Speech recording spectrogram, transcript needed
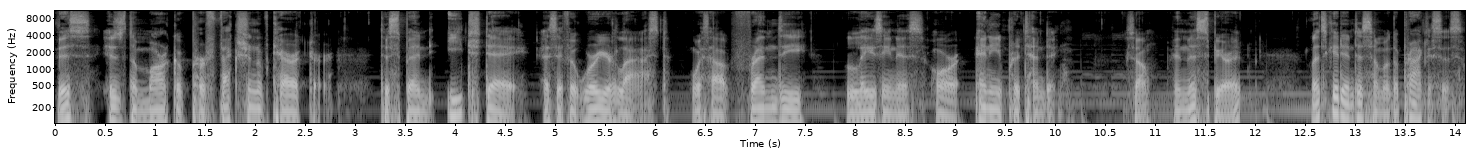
This is the mark of perfection of character, to spend each day as if it were your last, without frenzy, laziness, or any pretending. So, in this spirit, let's get into some of the practices.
